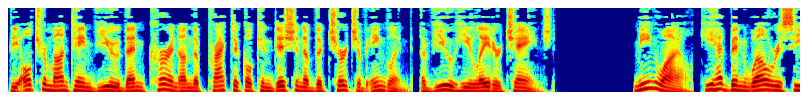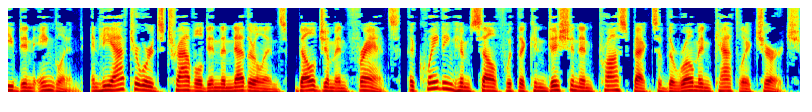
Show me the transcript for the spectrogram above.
the ultramontane view then current on the practical condition of the Church of England, a view he later changed. Meanwhile, he had been well received in England, and he afterwards travelled in the Netherlands, Belgium and France, acquainting himself with the condition and prospects of the Roman Catholic Church.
